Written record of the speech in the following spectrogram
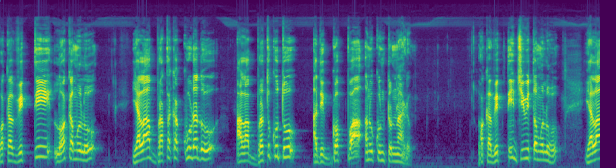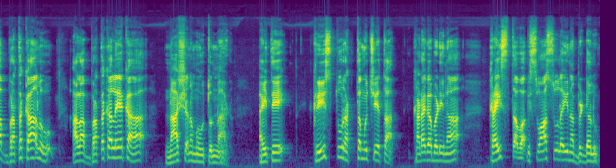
ఒక వ్యక్తి లోకములో ఎలా బ్రతకకూడదో అలా బ్రతుకుతూ అది గొప్ప అనుకుంటున్నాడు. ఒక వ్యక్తి జీవితములో ఎలా బ్రతకాలో అలా బ్రతకలేక నాశనమవుతున్నాడు. అయితే క్రీస్తు రక్తము చేత కడగబడిన క్రైస్తవ విశ్వాసులైన బిడ్డలు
